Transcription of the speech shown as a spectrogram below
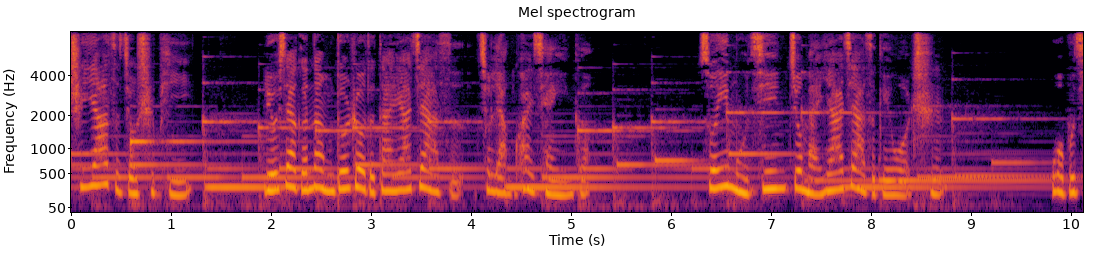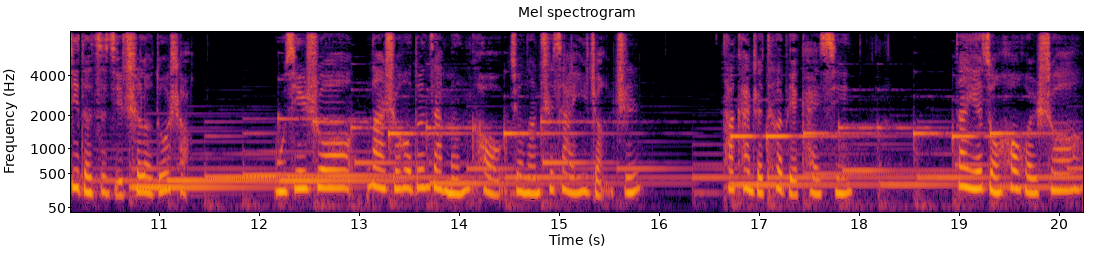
吃鸭子就吃皮，留下个那么多肉的大鸭架子就两块钱一个，所以母亲就买鸭架子给我吃。我不记得自己吃了多少。母亲说，那时候蹲在门口就能吃下一整只，她看着特别开心，但也总后悔说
